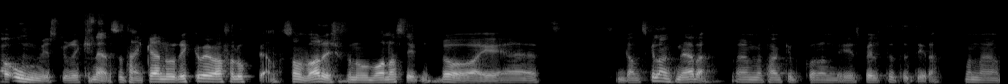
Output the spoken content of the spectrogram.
Ja, Om vi skulle rykke ned, så tenker jeg nå rykker vi i hvert fall opp igjen. Sånn var det ikke for noen måneder siden. Da var jeg ganske langt nede med tanke på hvordan de spilte til tider. Men, uh...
